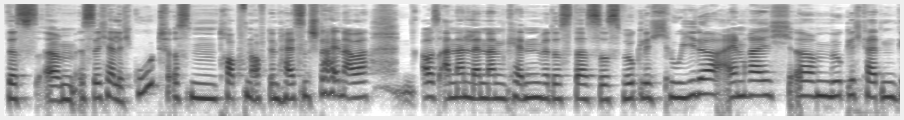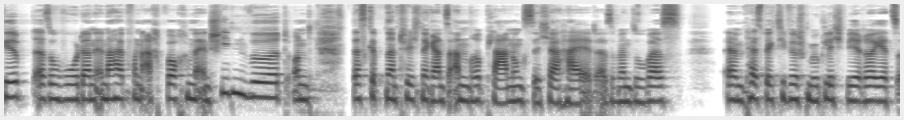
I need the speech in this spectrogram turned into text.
Das ähm, ist sicherlich gut, ist ein Tropfen auf den heißen Stein, aber aus anderen Ländern kennen wir das, dass es wirklich fluide Einreichmöglichkeiten äh, gibt, also wo dann innerhalb von acht Wochen entschieden wird. Und das gibt natürlich eine ganz andere Planungssicherheit. Also wenn sowas ähm, perspektivisch möglich wäre, jetzt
